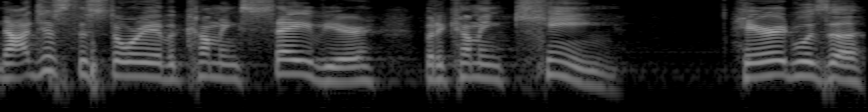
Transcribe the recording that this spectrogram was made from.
not just the story of a coming Savior, but a coming King Herod was a,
